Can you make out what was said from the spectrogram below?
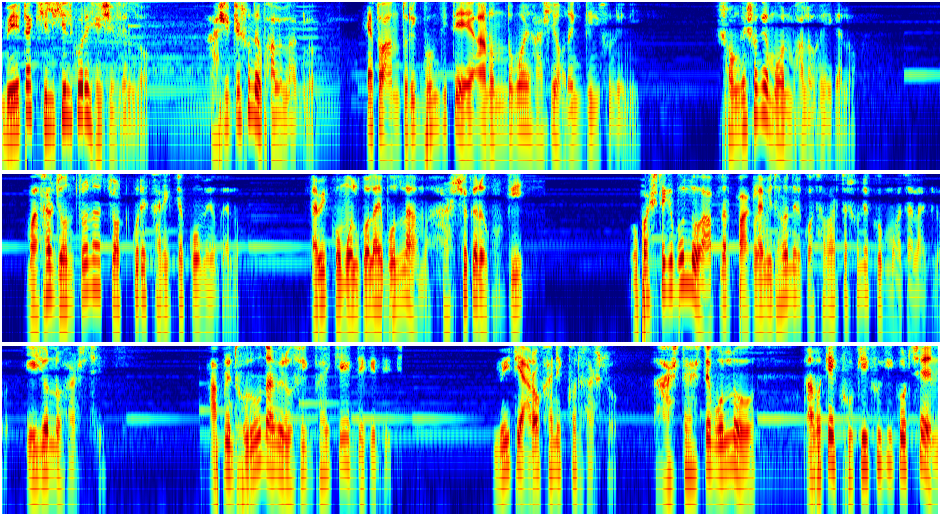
মেয়েটা খিলখিল করে হেসে ফেলল। হাসিটা শুনে ভালো লাগল। এত আন্তরিক ভঙ্গিতে আনন্দময় হাসি অনেক দিন শুনিনি। সঙ্গে সঙ্গে মন ভালো হয়ে গেল। মাথার যন্ত্রণা চট করে খানিকটা কমেও গেল। আমি কোমল গলায় বললাম, হাসছো কেন খুকি? ওপাশ থেকে বলল, আপনার পাগলামি ধরনের কথাবার্তা শুনে খুব মজা লাগল। এই জন্য হাসছি। আপনি ধরুন, আমি রফিক ভাইকে ডেকে দিচ্ছি। মেয়েটি আরও খানিক্ষণ হাসলো। হাসতে হাসতে বলল, আমাকে খুকি খুকি করছেন,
